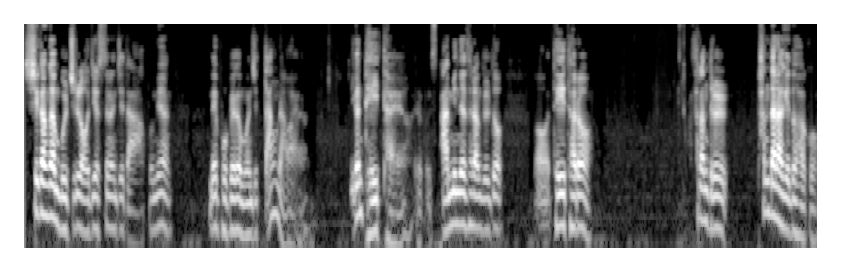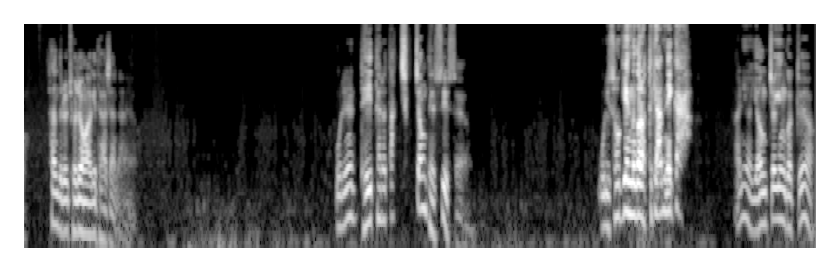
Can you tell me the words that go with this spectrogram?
시간과 물질을 어디에 쓰는지 딱 보면 내 보배가 뭔지 딱 나와요. 이건 데이터예요, 여러분. 안 믿는 사람들도 어, 데이터로 사람들을 판단하기도 하고 사람들을 조종하기도 하잖아요. 우리는 데이터로 딱 측정될 수 있어요. 우리 속에 있는 걸 어떻게 합니까? 아니요, 영적인 것도요,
